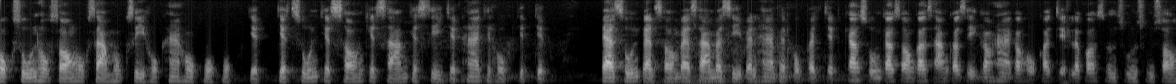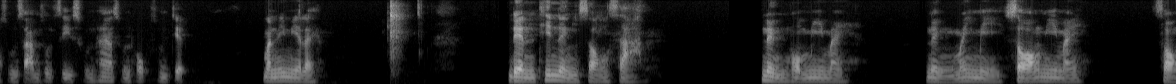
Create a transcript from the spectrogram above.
หกศูนย์หกสองหกสามหกสี่หกห้าหกหกหกเจ็ดเจ็ดศูนย์เจ็ดสองเจ็ดสามเจ็ดสี่เจ็ดห้าเจ็ดหกเจ็ดเจ็ดแปดศูนย์แปดสองแปดสามแปดสี่แปดห้าแปดหกแปดเจ็ดเก้าศูนย์เก้าสองเก้าสามเก้าสี่เก้าห้าเก้าหกเก้าเจ็ดแล้วก็ศูนย์ศูนย์ศูนย์สองศูนย์สามศูนย์สี่ศูนย์ห้าศูนย์หกศูนย์เจ็ดมันไม่มีอะไร เด่นที่หนึ่งสองสามหนึ่งผมมีไหมหนึ่งไม่มีสองมีไหมสอง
